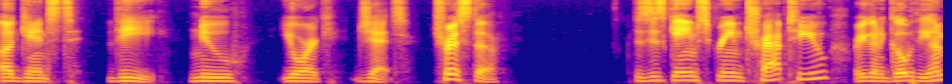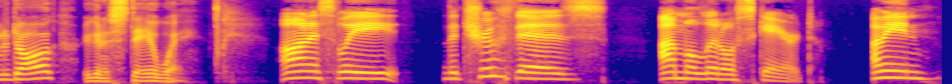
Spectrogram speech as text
against the New York Jets. Trista, does this game scream trap to you? Are you going to go with the underdog? Or are you going to stay away? Honestly, the truth is, I'm a little scared. I mean,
